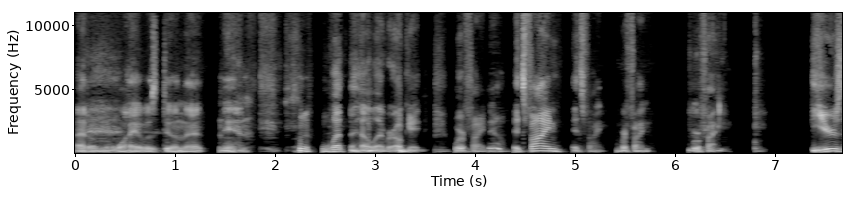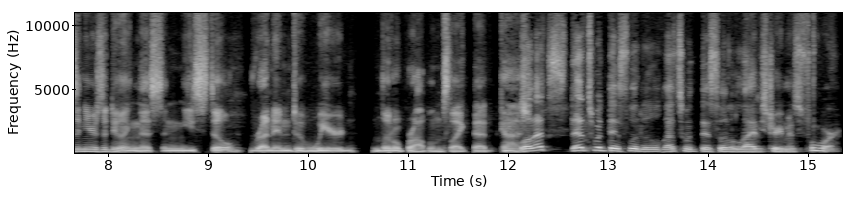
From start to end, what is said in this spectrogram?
I don't know why it was doing that, man. what the hell ever. Okay, we're fine now. It's fine. It's fine. We're fine. We're fine. Years and years of doing this, and you still run into weird little problems like that. Gosh. Well, that's that's what this little that's what this little live stream is for.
